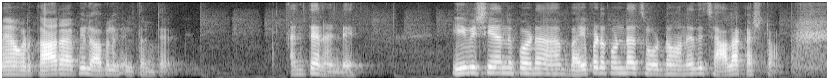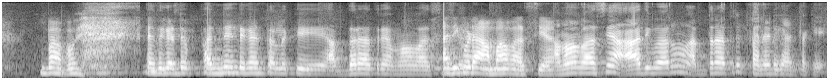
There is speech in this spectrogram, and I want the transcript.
మేము అక్కడ కారు ఆపి లోపలికి వెళ్తుంటే. అంతేనండి. ఈ విషయాన్ని కూడా భయపడకుండా చూడడం అనేది చాలా కష్టం. బాబోయ్. ఎందుకంటే పన్నెండు గంటలకి అర్ధరాత్రి అమావాస్య. అది కూడా అమావాస్య. అమావాస్య ఆదివారం అర్ధరాత్రి పన్నెండు గంటలకి.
